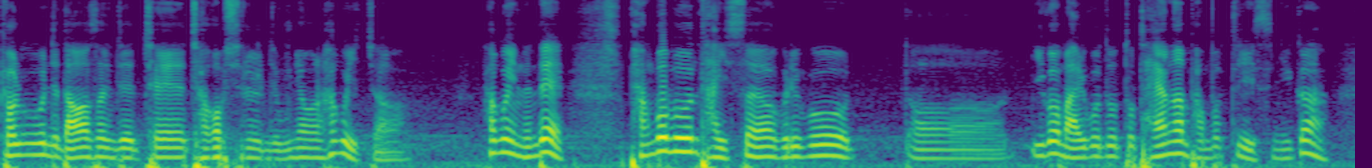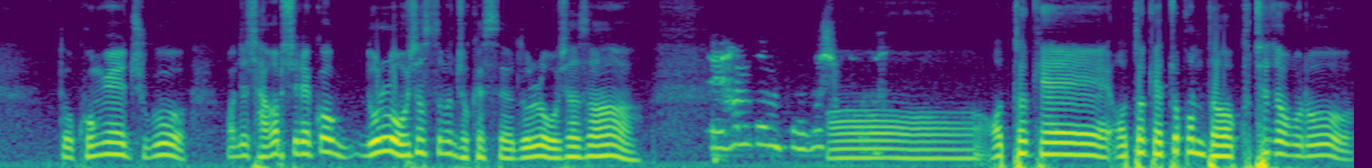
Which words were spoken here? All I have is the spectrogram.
결국은 이제 나와서 이제 제 작업실을 이제 운영을 하고 있죠. 하고 있는데 방법은 다 있어요. 그리고 어 이거 말고도 또 다양한 방법들이 있으니까 또 공유해주고 언제 작업실에 꼭 놀러 오셨으면 좋겠어요. 놀러 오셔서 네, 한번 보고 싶어요. 어 어떻게 어떻게 조금 더 구체적으로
